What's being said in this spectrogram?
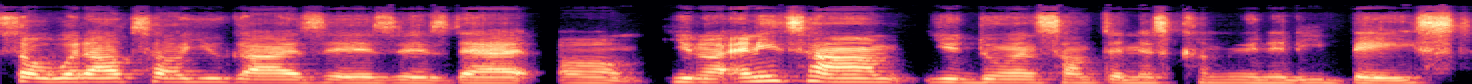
so what I'll tell you guys is is that um, you know anytime you're doing something that's community based,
